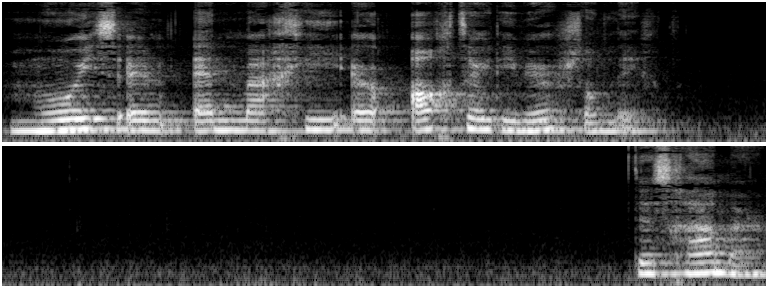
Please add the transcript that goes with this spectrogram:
moois en, en magie er achter die weerstand ligt. Dus ga maar.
